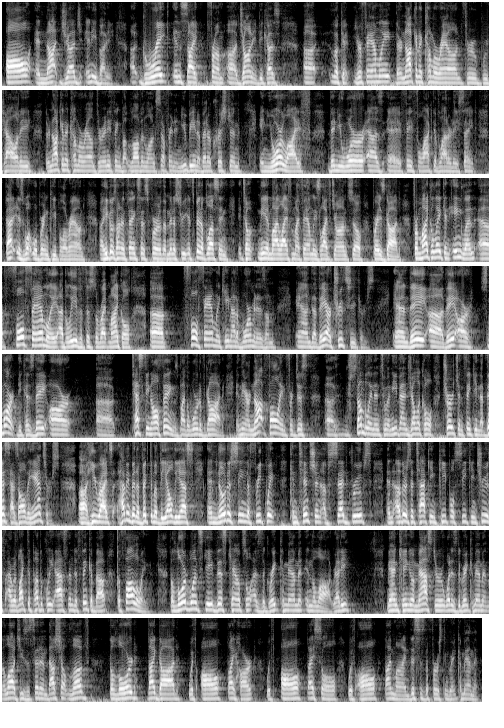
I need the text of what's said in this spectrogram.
all and not judge anybody. Uh, great insight from uh, Johnny because uh, look at your family, they're not going to come around through brutality. They're not going to come around through anything but love and long suffering and you being a better Christian in your life than you were as a faithful, active Latter day Saint. That is what will bring people around. Uh, he goes on and thanks us for the ministry. It's been a blessing to me and my life and my family's life, John. So praise God. From Michael Lake in England, uh, full family, I believe, if this is the right Michael, uh, full family came out of Mormonism, and uh, they are truth seekers. And they, uh, they are smart because they are uh, testing all things by the word of God. And they are not falling for just uh, stumbling into an evangelical church and thinking that this has all the answers. Uh, he writes, having been a victim of the LDS and noticing the frequent contention of said groups and others attacking people seeking truth, I would like to publicly ask them to think about the following. The Lord once gave this counsel as the great commandment in the law. Ready? Man came to a master, What is the great commandment in the law? Jesus said to him, Thou shalt love the Lord thy God with all thy heart, with all thy soul, with all thy mind. This is the first and great commandment.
